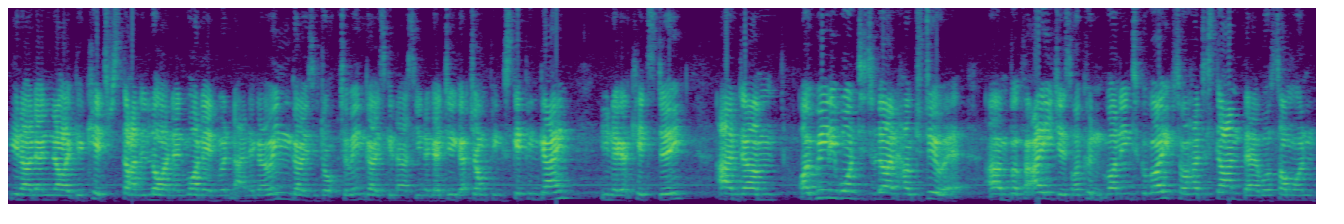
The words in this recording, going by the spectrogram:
you know, and then like the kids would stand in line and one in, wouldn't they? And they go, in goes the doctor, in goes the nurse, you know, go do that jumping skipping game, you know, that kids do and um, I really wanted to learn how to do it. Um, but for ages I couldn't run into the rope, so I had to stand there while someone,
